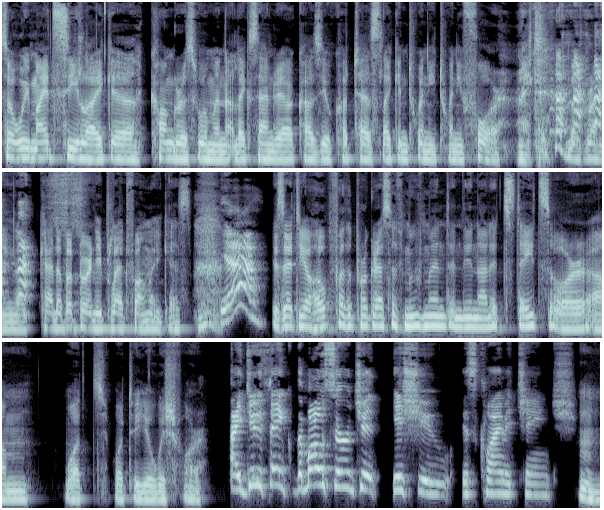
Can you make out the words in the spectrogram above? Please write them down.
So we might see like a Congresswoman Alexandria Ocasio Cortez like in 2024, right? like running like kind of a Bernie platform, I guess. Yeah. Is that your hope for the progressive movement in the United States, or um, what? What do you wish for? I do think the most urgent issue is climate change. Hmm.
